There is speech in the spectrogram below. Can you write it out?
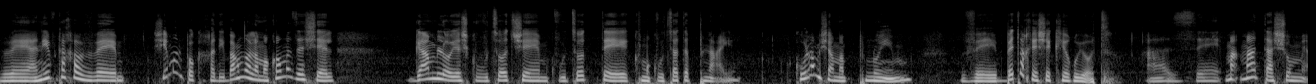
ואני ככה, ושמעון פה ככה, דיברנו על המקום הזה של, גם לו יש קבוצות שהן קבוצות אה, כמו קבוצת הפנאי, כולם שם פנויים, ובטח יש היכרויות. אז uh, מה, מה אתה שומע?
